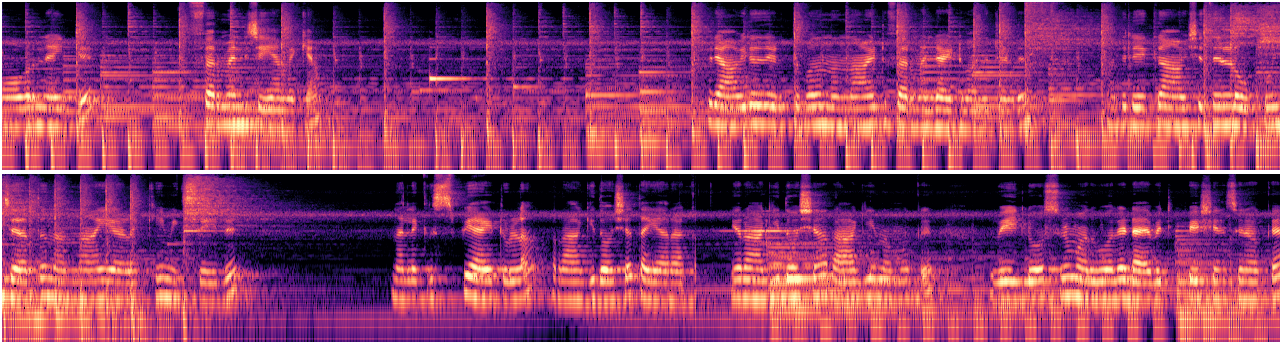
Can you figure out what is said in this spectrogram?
ഓവർനൈറ്റ് ഫെർമെന്റ് ചെയ്യാൻ വയ്ക്കാം രാവിലെ ഇത് എടുത്തപ്പോൾ നന്നായിട്ട് ഫെർമെന്റ് ആയിട്ട് വന്നിട്ടുണ്ട്. അതിലേക്ക് ആവശ്യത്തിനുള്ള ഉപ്പും ചേർത്ത് നന്നായി ഇളക്കി മിക്സ് ചെയ്ത് നല്ല ക്രിസ്പി ആയിട്ടുള്ള റാഗി ദോശ തയ്യാറാക്കാം. ഈ റാഗി ദോശ റാഗി നമുക്ക് വെയിറ്റ് ലോസിനും അതുപോലെ ഡയബറ്റിക് പേഷ്യൻസിനൊക്കെ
